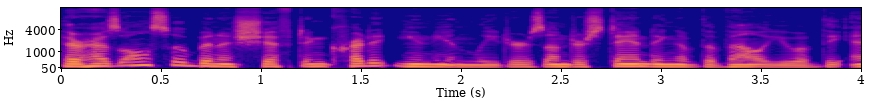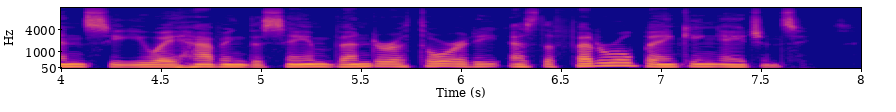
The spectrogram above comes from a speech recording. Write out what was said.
There has also been a shift in credit union leaders' understanding of the value of the NCUA having the same vendor authority as the federal banking agencies.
